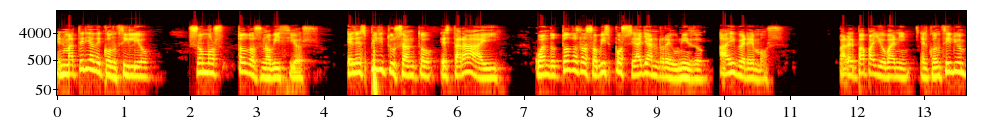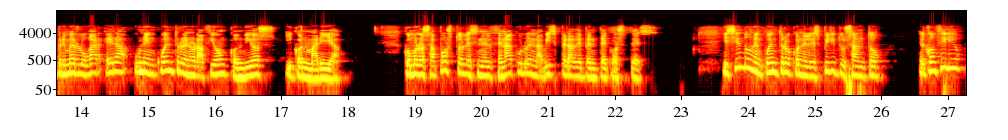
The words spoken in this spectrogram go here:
En materia de concilio, somos todos novicios. El Espíritu Santo estará ahí cuando todos los obispos se hayan reunido. Ahí veremos. Para el Papa Giovanni, el concilio en primer lugar era un encuentro en oración con Dios y con María, como los apóstoles en el cenáculo en la víspera de Pentecostés. Y siendo un encuentro con el Espíritu Santo, el concilio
